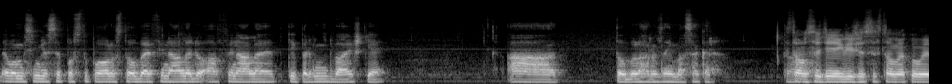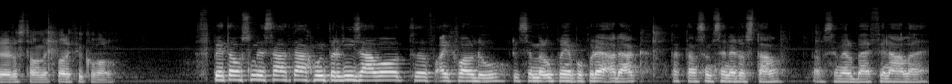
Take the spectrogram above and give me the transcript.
nebo myslím, že se postupovalo z toho B finále do A finále ty první dva ještě. A to byl hrozný masakr. Stalo se ti někdy, že jsi tam jakoby nedostal, nekvalifikoval? V 85. můj první závod v Eichwaldu, když jsem měl úplně poprvé Adak, tak tam jsem se nedostal. Tam jsem měl B finále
